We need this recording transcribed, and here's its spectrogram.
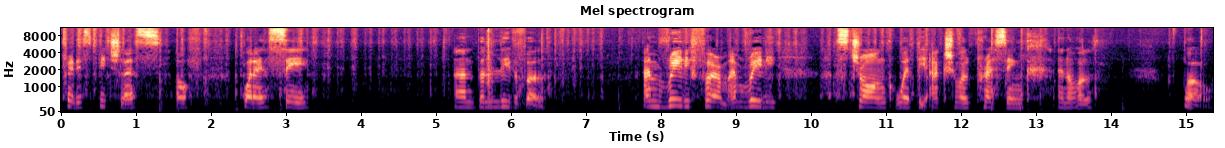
pretty speechless of what I see. Unbelievable. I'm really firm. I'm really strong with the actual pressing and all. Wow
